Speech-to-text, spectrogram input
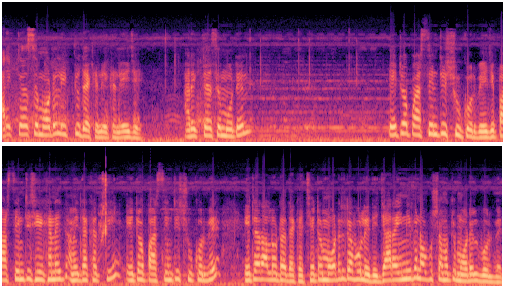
আরেকটা আছে মডেল একটু দেখেন এখানে, এই যে। আরেকটা আছে মডেল এটাও পার্সেন্টেজ শু করবে। এই যে পার্সেন্টেজ এখানে আমি দেখাচ্ছি, এটাও পার্সেন্টেজ শু করবে। এটার আলোটা দেখাচ্ছে, এটার মডেলটা বলে দিই। যারাই নেবেন অবশ্যই আমাকে মডেল বলবেন।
